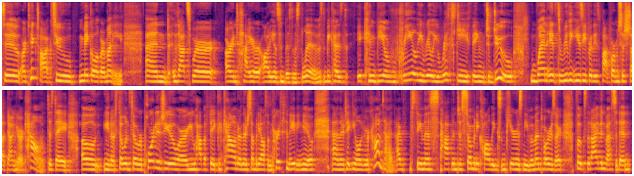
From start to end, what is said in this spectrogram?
to our TikTok to make all of our money. And that's where our entire audience and business lives because it can be a really, really risky thing to do when it's really easy for these platforms to shut down your account, to say, oh, you know, so and so reported you, or you have a fake account, or there's somebody else impersonating you, and they're taking all of your content. I've seen this happen to so many colleagues and peers and even mentors or folks that I've invested in.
